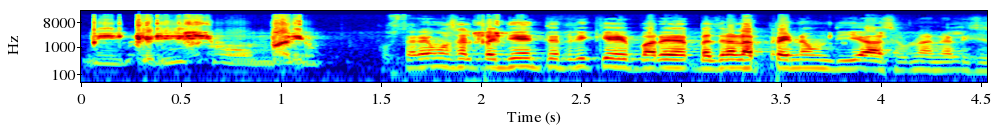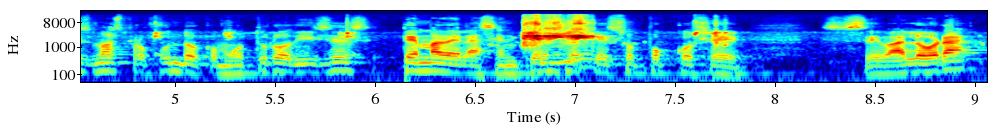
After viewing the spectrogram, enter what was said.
Mi queridísimo Mario. Pues estaremos al pendiente, Enrique. Valdrá la pena un día hacer un análisis más profundo, como tú lo dices, tema de la sentencia, que eso poco se, se valora,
